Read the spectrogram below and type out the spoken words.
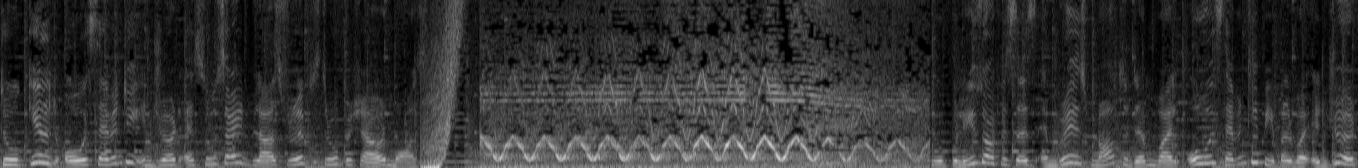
Two killed or 70 injured as suicide blast rips through Peshawar Mosque. Two police officers embraced martyrdom while over 70 people were injured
